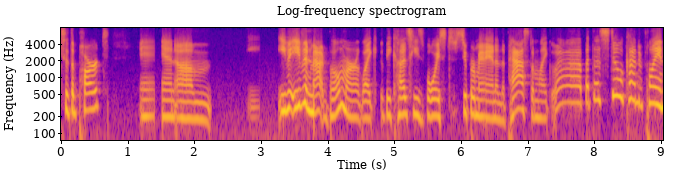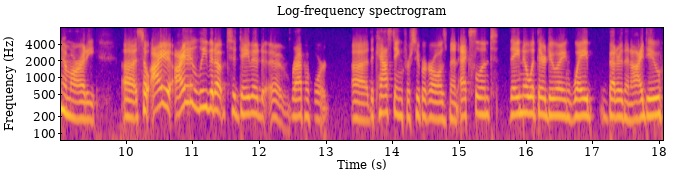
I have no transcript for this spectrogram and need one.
to the part, and, and um, even even Matt Bomer, like because he's voiced Superman in the past, I'm like, ah, but that's still kind of playing him already. Uh, so I I leave it up to David uh, Rapaport. Uh, the casting for Supergirl has been excellent. They know what they're doing way better than I do.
